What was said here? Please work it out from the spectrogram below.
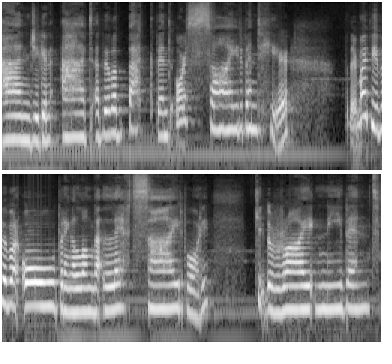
And you can add a bit of a back bend or side bend here. But there might be a bit of an opening along that left side body. Keep the right knee bent.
